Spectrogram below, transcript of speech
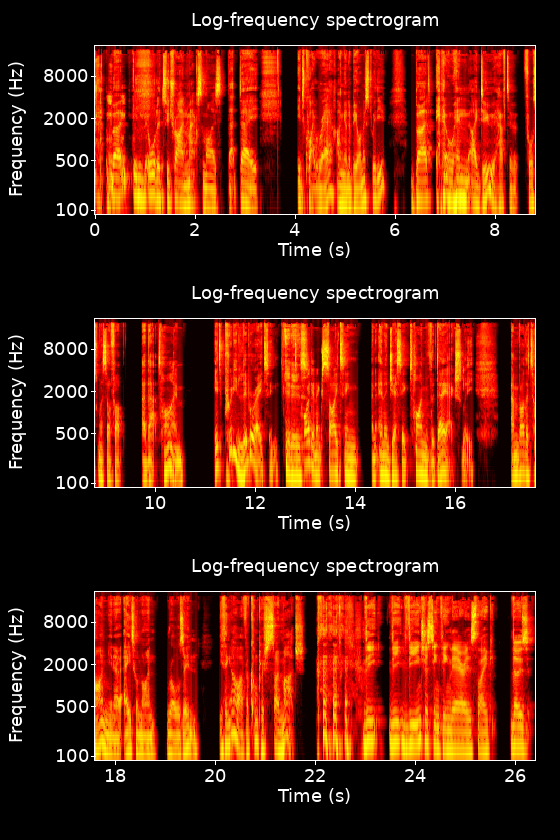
but in order to try and maximize that day. it's quite rare. I'm going to be honest with you. But when I do have to force myself up at that time, it's pretty liberating. It it's is. quite an exciting and energetic time of the day, actually. And by the time, you know, eight or nine rolls in, you think, oh, I've accomplished so much. the the the interesting thing there is like those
